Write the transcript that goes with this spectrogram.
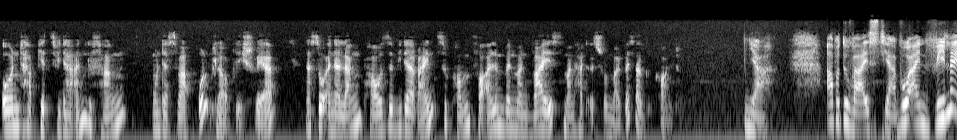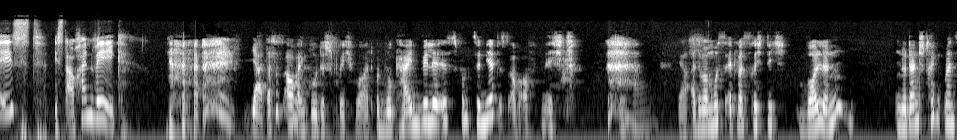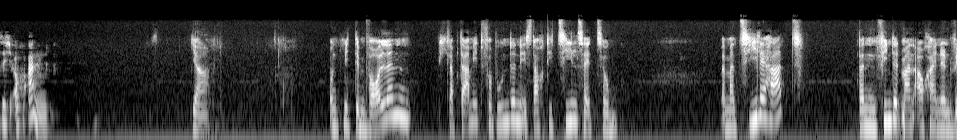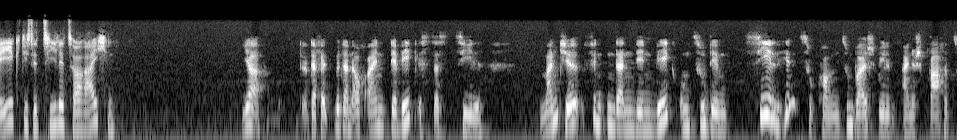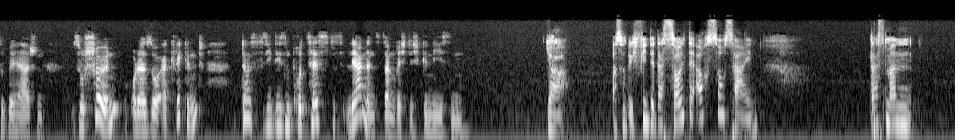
und habe jetzt wieder angefangen und das war unglaublich schwer, nach so einer langen Pause wieder reinzukommen, vor allem wenn man weiß, man hat es schon mal besser gekonnt. Ja, aber du weißt ja, wo ein Wille ist, ist auch ein Weg. ja, das ist auch ein gutes Sprichwort. Und wo kein Wille ist, funktioniert es auch oft nicht. Genau. Ja, also man muss etwas richtig wollen, nur dann strengt man sich auch an. Ja. Und mit dem Wollen, ich glaube, damit verbunden ist auch die Zielsetzung. Wenn man Ziele hat, dann findet man auch einen Weg, diese Ziele zu erreichen. Ja, da fällt mir dann auch ein, der Weg ist das Ziel. Manche finden dann den Weg, um zu dem Ziel hinzukommen, zum Beispiel eine Sprache zu beherrschen, so schön oder so erquickend, dass sie diesen Prozess des Lernens dann richtig genießen. Ja, also ich finde, das sollte auch so sein, dass man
